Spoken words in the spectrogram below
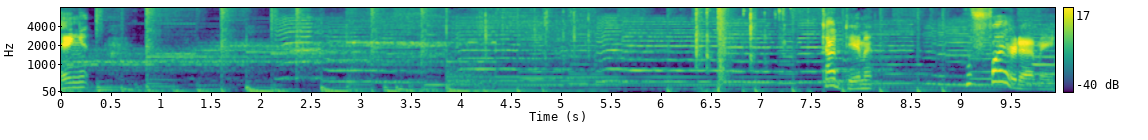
Dang it. God damn it. Who fired at me?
